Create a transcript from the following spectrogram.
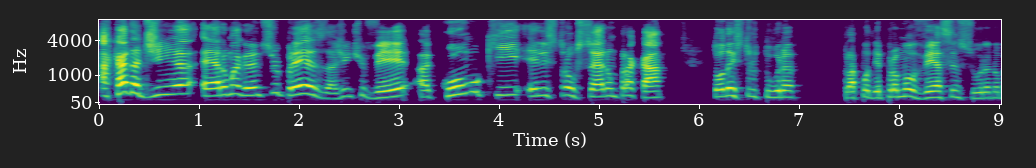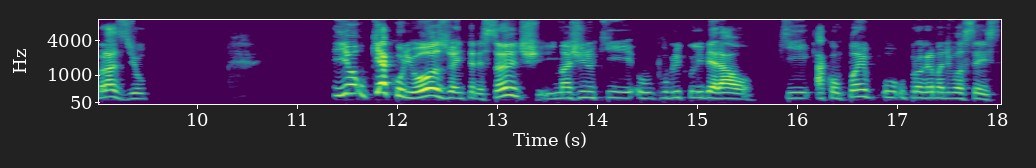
a cada dia era uma grande surpresa. A gente vê uh, como que eles trouxeram para cá toda a estrutura para poder promover a censura no Brasil. E o que é curioso, é interessante, imagino que o público liberal que acompanha o, o programa de vocês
